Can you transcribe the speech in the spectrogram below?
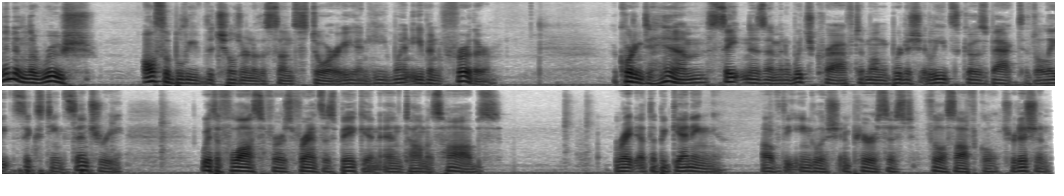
Lyndon LaRouche also believed the Children of the Sun story, and he went even further. According to him, Satanism and witchcraft among British elites goes back to the late 16th century with the philosophers Francis Bacon and Thomas Hobbes, right at the beginning of the English empiricist philosophical tradition.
